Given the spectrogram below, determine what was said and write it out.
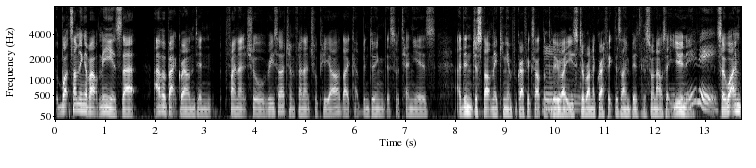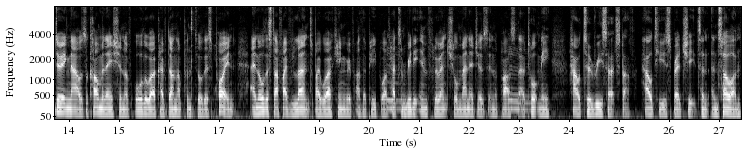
what something about me is that I have a background in financial research and financial PR. Like I've been doing this for 10 years. I didn't just start making infographics out of the blue. I used to mm. run a graphic design business when I was at oh, uni. Really? So what I'm doing now is a culmination of all the work I've done up until this point and all the stuff I've learnt by working with other people. I've had some mm. really influential managers in the past that have mm. taught me how to research stuff, how to use spreadsheets and, and so on.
